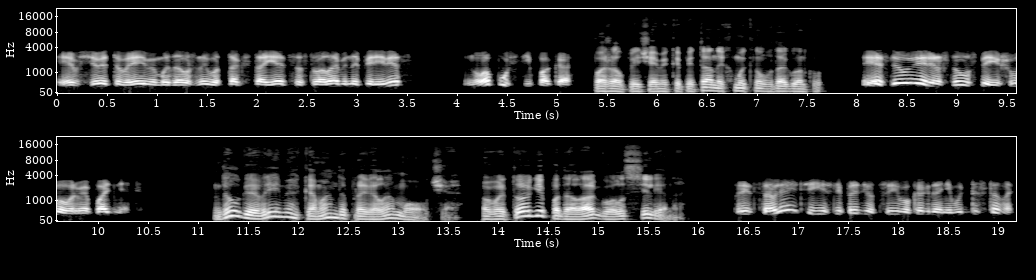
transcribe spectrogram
«И все это время мы должны вот так стоять со стволами наперевес? Ну, опусти пока», — пожал плечами капитан и хмыкнул вдогонку. «Если уверен, что успеешь вовремя поднять». Долгое время команда провела молча. В итоге подала голос Селена. «Представляете, если придется его когда-нибудь доставать?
